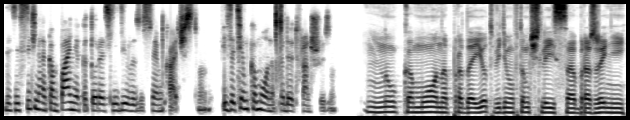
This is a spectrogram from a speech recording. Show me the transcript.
это действительно компания, которая следила за своим качеством и за тем, кому она продает франшизу. Ну, кому она продает, видимо, в том числе из соображений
